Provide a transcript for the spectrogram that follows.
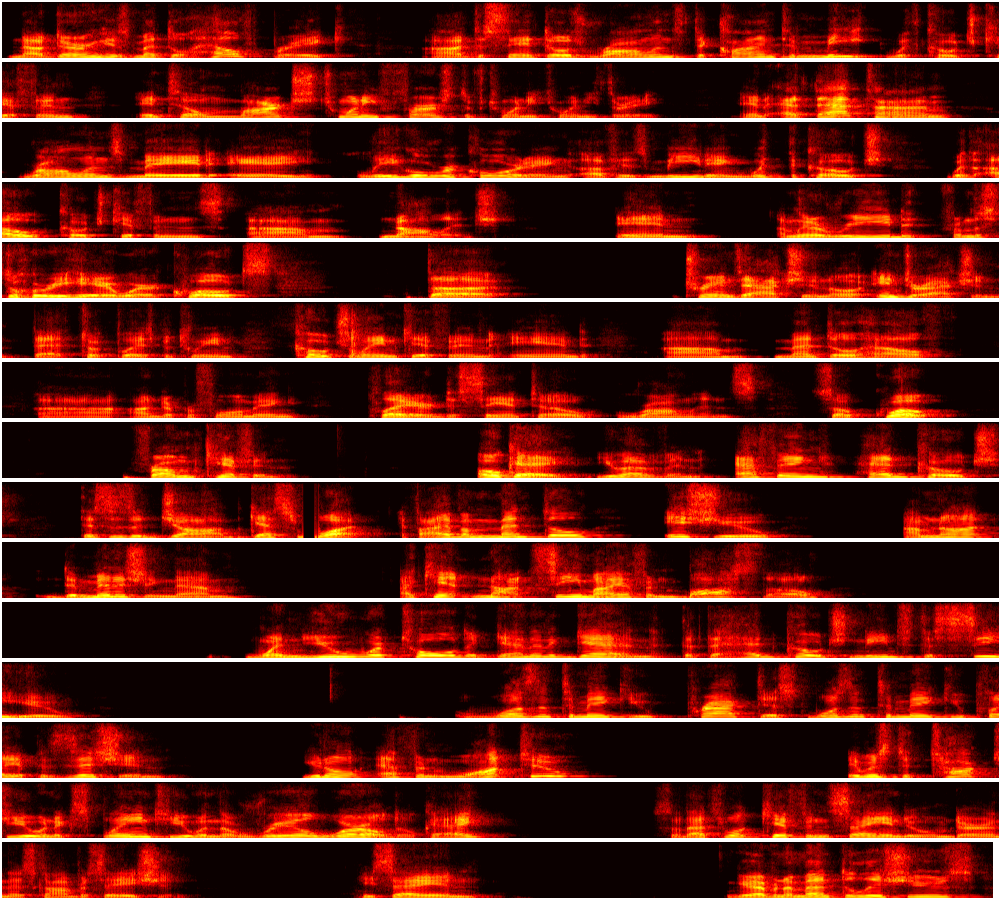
Now, during his mental health break, uh, DeSantos Rollins declined to meet with Coach Kiffin until March 21st of 2023. And at that time, Rollins made a legal recording of his meeting with the coach without Coach Kiffin's um, knowledge. And I'm going to read from the story here where it quotes the transaction or interaction that took place between Coach Lane Kiffin and um, mental health uh, underperforming player DeSanto Rollins. So, quote from Kiffin Okay, you have an effing head coach. This is a job. Guess what? If I have a mental issue, I'm not diminishing them. I can't not see my effing boss, though. When you were told again and again that the head coach needs to see you, wasn't to make you practice, wasn't to make you play a position you don't effing want to. It was to talk to you and explain to you in the real world, okay? So that's what Kiffin's saying to him during this conversation. He's saying, You're having a mental issues?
